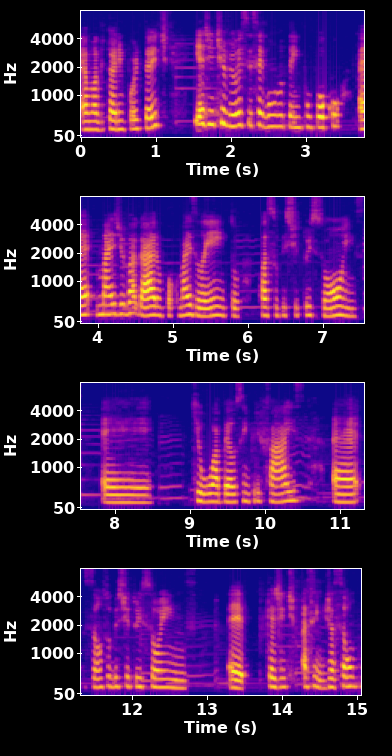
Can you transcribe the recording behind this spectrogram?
é uma vitória importante. E a gente viu esse segundo tempo um pouco é, mais devagar, um pouco mais lento, com as substituições é, que o Abel sempre faz. É, são substituições é, que a gente, assim, já são,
